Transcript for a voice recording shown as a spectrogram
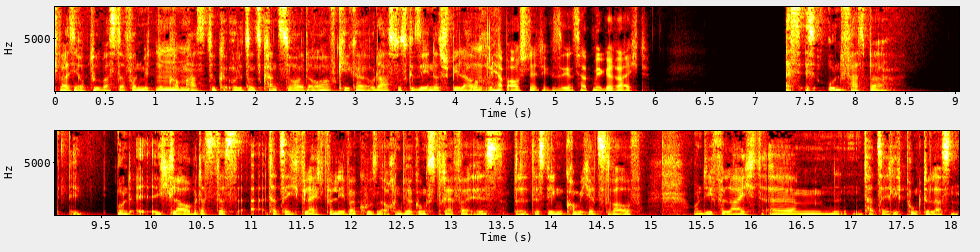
Ich weiß nicht, ob du was davon mitbekommen Mhm. hast, du, oder sonst kannst du heute auch auf Kicker, oder hast du es gesehen, das Spiel auch? Ich habe Ausschnitte gesehen, es hat mir gereicht. Es ist unfassbar. und ich glaube, dass das tatsächlich vielleicht für Leverkusen auch ein Wirkungstreffer ist. Deswegen komme ich jetzt drauf. Und die vielleicht ähm, tatsächlich Punkte lassen.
